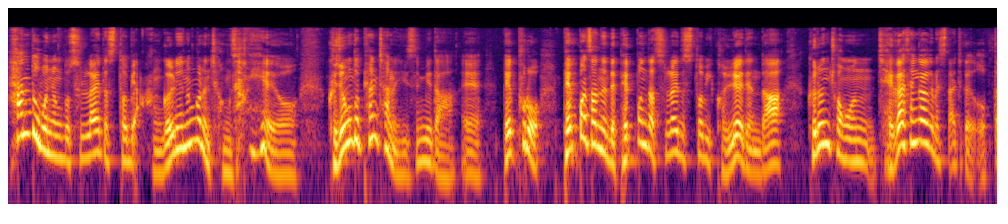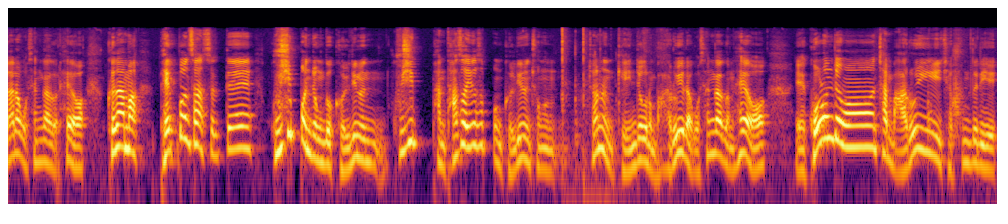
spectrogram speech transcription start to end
한두 번 정도 슬라이드 스톱이 안 걸리는 거는 정상이에요. 그 정도 편차는 있습니다. 예, 100%, 100번 쐈는데 100번 다 슬라이드 스톱이 걸려야 된다. 그런 총은 제가 생각을 했을 때 아직까지 없다라고 생각을 해요. 그나마 100번 쐈을 때 90번 정도 걸리는, 90, 한 5, 6번 걸리는 총은 저는 개인적으로 마루이라고 생각은 해요. 예, 그런 점은 참 마루이 제품들이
